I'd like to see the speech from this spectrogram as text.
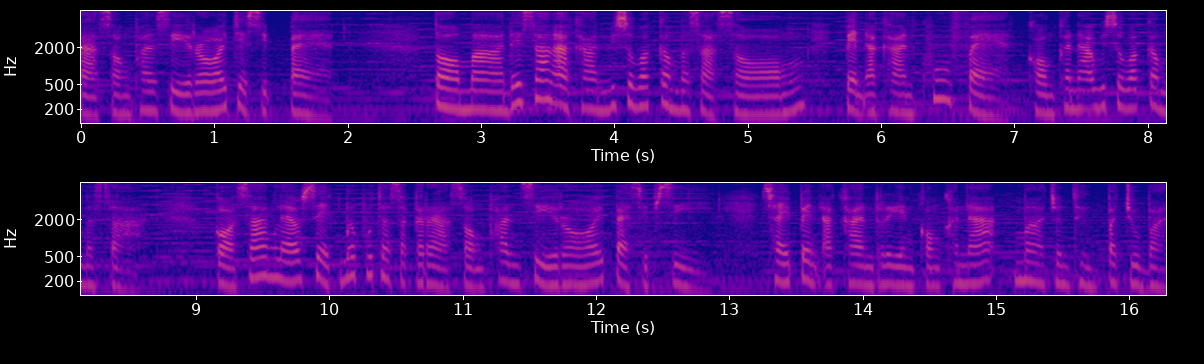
ราช 2478 ต่อมาได้สร้างอาคารวิศวกรรมศาสตร์ 2 เป็นอาคารคู่แฝดของคณะวิศวกรรมศาสตร์ ก่อสร้างแล้วเสร็จเมื่อพุทธศักราช 2484 ใช้เป็นอาคารเรียนของคณะมาจนถึงปัจจุบัน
